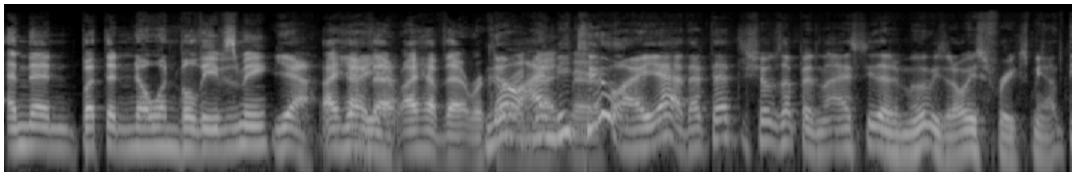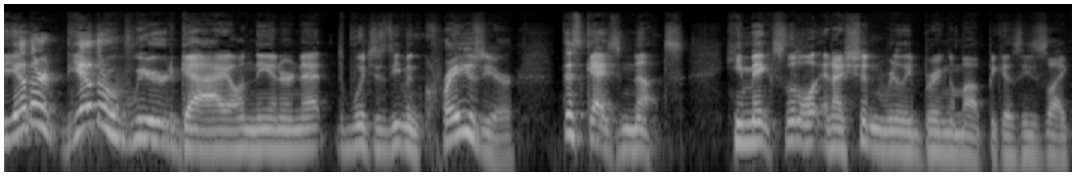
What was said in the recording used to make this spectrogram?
and then but then no one believes me. Yeah, I have yeah, that yeah. I have that recurring No, I, me too. I yeah, that that shows up and I see that in movies. It always freaks me out. The other the other weird guy on the internet, which is even crazier, this guy's nuts. He makes little, and I shouldn't really bring him up because he's like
